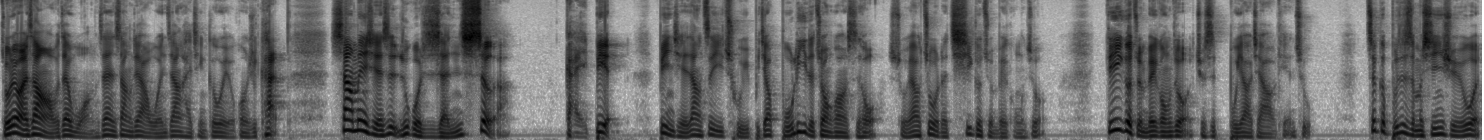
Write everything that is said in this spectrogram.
昨天晚上啊，我在网站上架文章，还请各位有空去看。上面写的是，如果人设啊改变，并且让自己处于比较不利的状况的时候，所要做的七个准备工作。第一个准备工作就是不要加油添醋。这个不是什么新学问，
